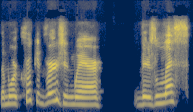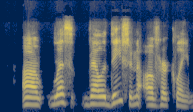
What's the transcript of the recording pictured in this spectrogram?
the more crooked version where there's less uh, less validation of her claim.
